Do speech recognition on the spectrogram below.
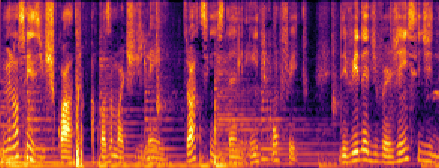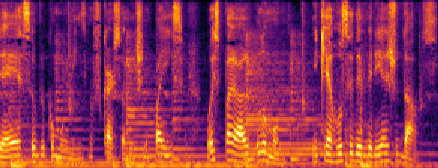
Em 1924, após a morte de Lenin, Trotsky e Stalin entram em conflito, devido à divergência de ideias sobre o comunismo ficar somente no país ou espalhado pelo mundo, e que a Rússia deveria ajudá-los.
